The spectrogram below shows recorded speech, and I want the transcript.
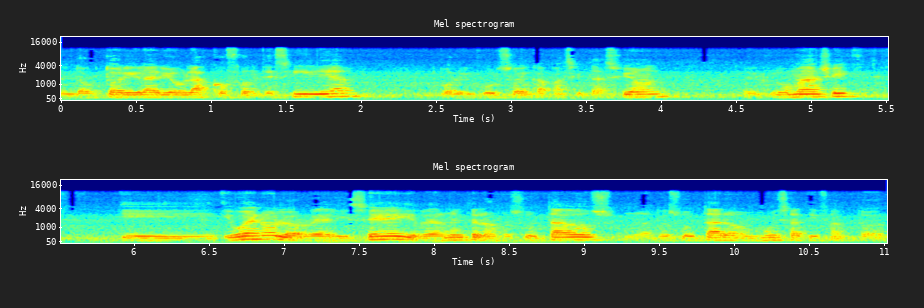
al doctor Hilario Blasco Fontesilia por el curso de capacitación del Club Magic y, bueno, lo realicé y realmente los resultados resultaron muy satisfactorios.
